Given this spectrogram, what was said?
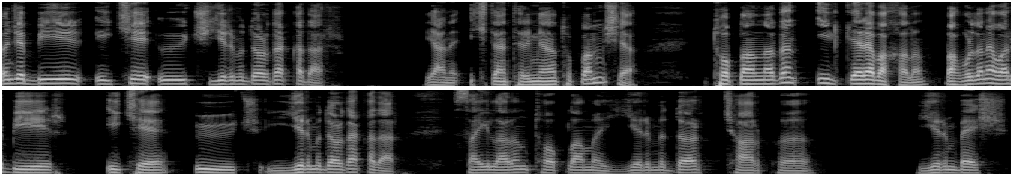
Önce 1, 2, 3, 24'e kadar. Yani iki tane terim yana toplanmış ya. Toplananlardan ilklere bakalım. Bak burada ne var? 1, 2, 3, 24'e kadar. Sayıların toplamı 24 çarpı 25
